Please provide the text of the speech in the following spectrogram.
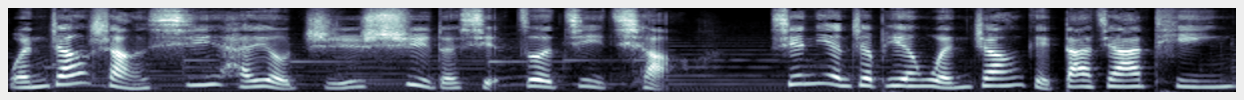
文章赏析，还有直叙的写作技巧。先念这篇文章给大家听。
